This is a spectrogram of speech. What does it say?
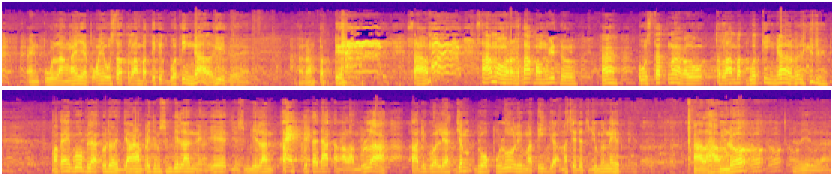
Main pulang aja. Pokoknya Ustadz terlambat dikit gue tinggal gitu. Orang petir. sama. Sama orang ketapang gitu. Ah, Ustadz mah kalau terlambat gue tinggal begitu. Makanya gue bilang, udah jangan sampai jam 9 nih. Ya, jam 9 tag kita datang. Alhamdulillah. Tadi gue lihat jam 20.53. Masih ada 7 menit. Alhamdulillah.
